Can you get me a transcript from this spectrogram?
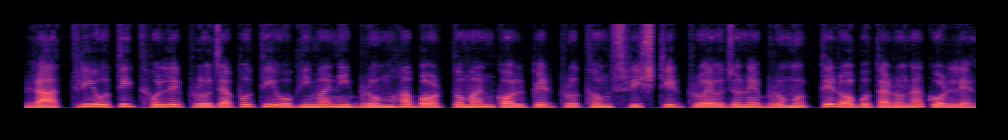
রাত্রি অতীত হলে প্রজাপতি অভিমানী ব্রহ্মা বর্তমান কল্পের প্রথম সৃষ্টির প্রয়োজনে ব্রহ্মত্বের অবতারণা করলেন।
